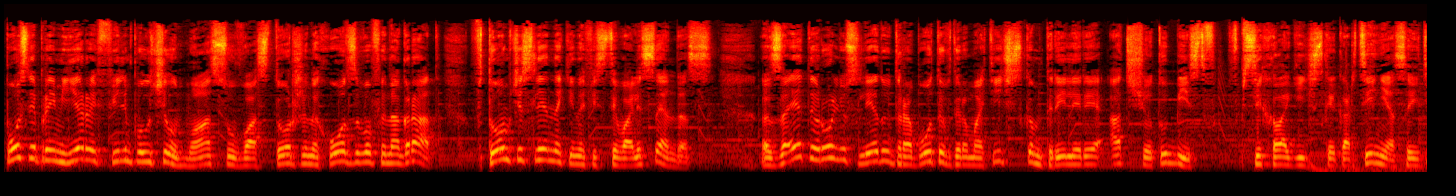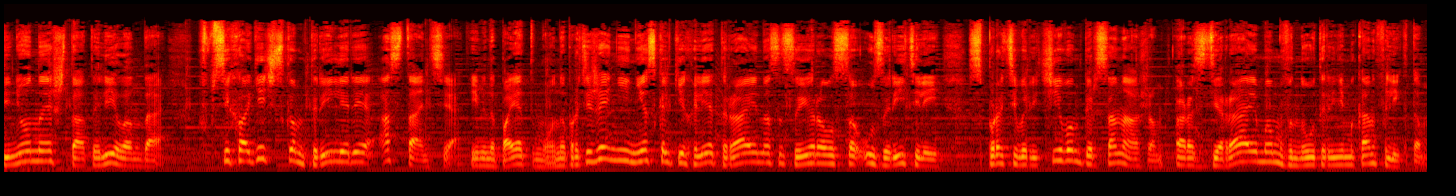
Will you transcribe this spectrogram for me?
После премьеры фильм получил массу восторженных отзывов и наград, в том числе на кинофестивале Сендес. За этой ролью следуют работы в драматическом триллере «Отсчет убийств», в психологической картине «Соединенные Штаты Лиланда», в психологическом триллере «Останься». Именно поэтому на протяжении нескольких лет Райан ассоциировался у зрителей с противоречивым персонажем, раздираемым внутренним конфликтом.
